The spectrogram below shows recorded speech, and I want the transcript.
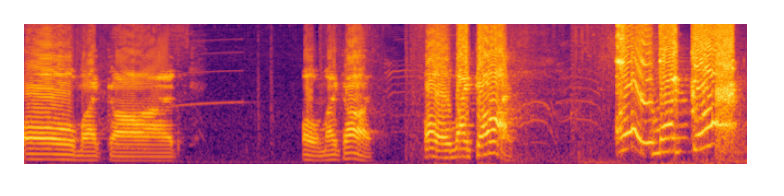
Oh my god. Oh my god. Oh my god! Oh my god!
